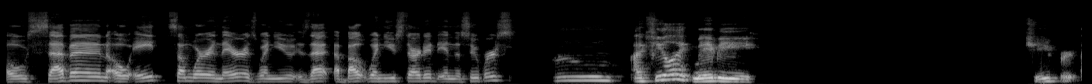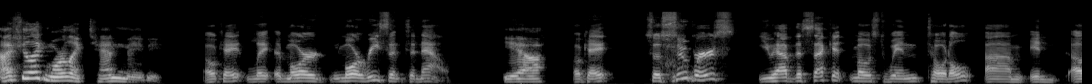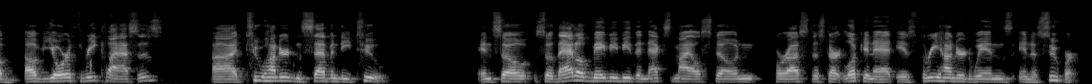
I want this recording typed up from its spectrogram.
07 08 somewhere in there is when you is that about when you started in the supers Um, I feel like maybe cheaper. I feel like more like 10 maybe. okay more more recent to now Yeah. okay so supers you have the second most win total um in of of your three classes uh 272 and so so that'll maybe be the next milestone for us to start looking at is 300 wins in a super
